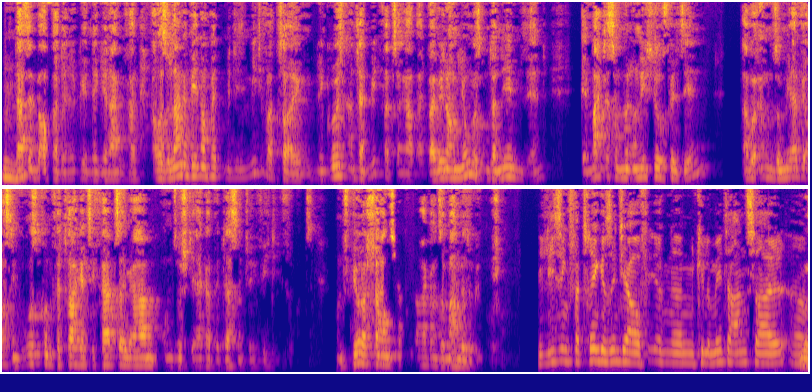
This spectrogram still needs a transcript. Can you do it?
Mhm. Da sind wir auch gerade in den Gedankenfall. Aber solange wir noch mit, mit diesen Mietfahrzeugen, den größten Anteil Mietfahrzeugen arbeiten, weil wir noch ein junges Unternehmen sind, äh, macht das im Moment noch nicht so viel Sinn. Aber umso mehr wir aus dem Großkundenvertrag jetzt die Fahrzeuge haben, umso stärker wird das natürlich wichtig für uns. Und Führerscheinvertrag und so machen wir sowieso schon. Die Leasingverträge sind ja auf irgendeine Kilometeranzahl ähm,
